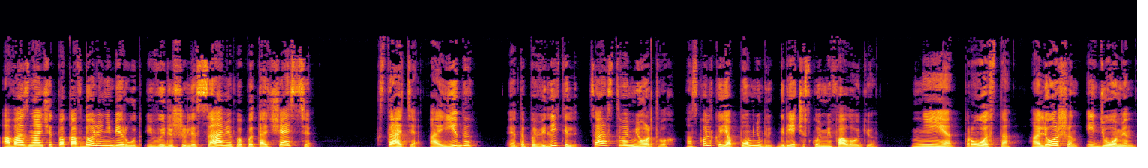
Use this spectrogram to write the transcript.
А вас, значит, пока в долю не берут, и вы решили сами попытать счастье? Кстати, Аида – это повелитель царства мертвых, насколько я помню греческую мифологию. Нет, просто Алешин и Демин.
